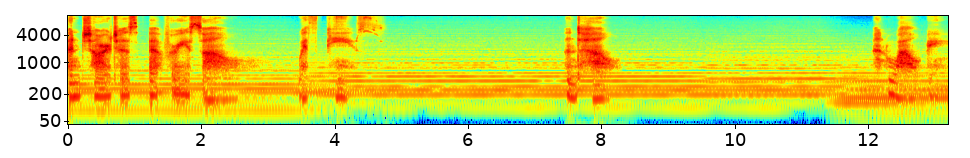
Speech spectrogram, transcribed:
and charges every cell with peace and health. and well being.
